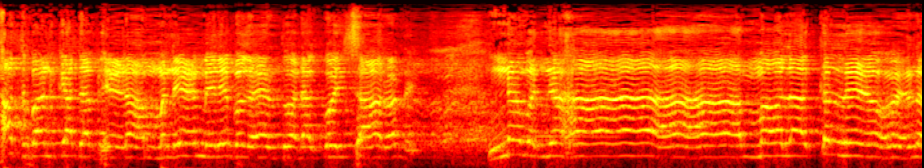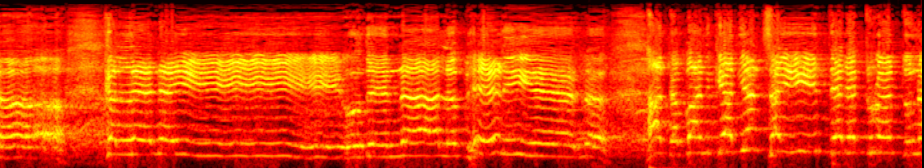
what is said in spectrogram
ہاتھ بن کے دا بھیڑا، منے میرے بغیر دوڑا کوئی سارا نہیں۔ نہ ونہا مولا کلے ہوئے نا، کلے نہیں ادے نال بھیڑی ہے نا۔ ہاتھ بان کے دین سعید تیرے ٹرن تو نہ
